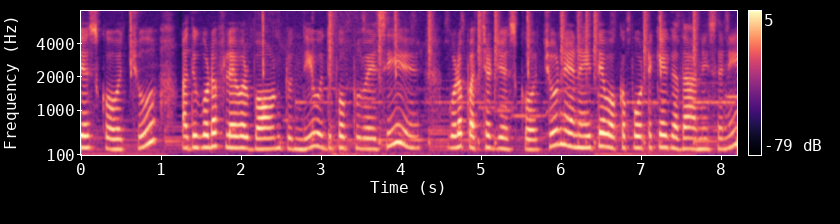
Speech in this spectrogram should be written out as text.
చేసుకోవచ్చు. అది కూడా ఫ్లేవర్ బాగుంటుంది. ఉద్దిపప్పు వేసి కూడా పచ్చడి చేసుకోవచ్చు. నేనైతే ఒక పూటకే కదా అనేసని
